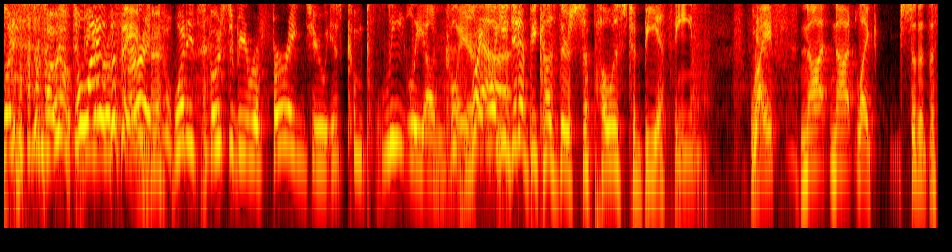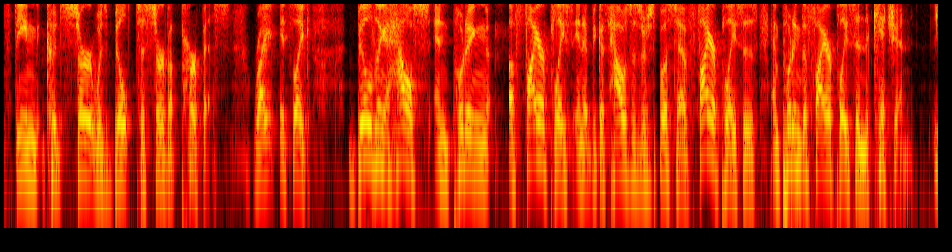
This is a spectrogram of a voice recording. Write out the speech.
what it's supposed to be What is the theme? referring what it's supposed to be referring to is completely unclear Right. Well, he did it because there's supposed to be a theme, right? Yes. Not not like so that the theme could serve was built to serve a purpose, right? It's like building a house and putting a fireplace in it because houses are supposed to have fireplaces and putting the fireplace in the kitchen.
